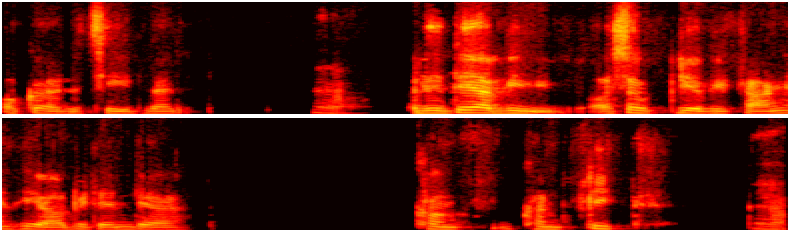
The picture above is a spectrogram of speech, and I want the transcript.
og gør det til et valg. Ja. Og det er der, vi, og så bliver vi fanget heroppe i den der konf- konflikt. Ja.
